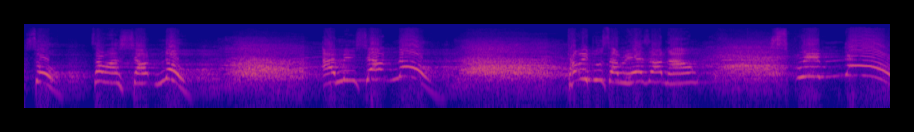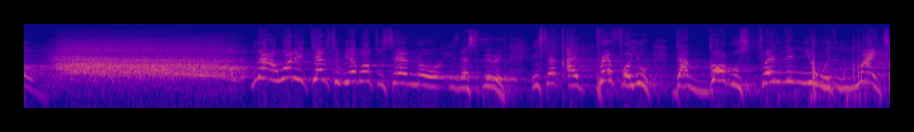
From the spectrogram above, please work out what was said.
So, someone shout no. I mean, shout no. Can we do some rehearsal now? Scream no. Now, what it takes to be able to say no is the Spirit. He said, I pray for you that God will strengthen you with might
